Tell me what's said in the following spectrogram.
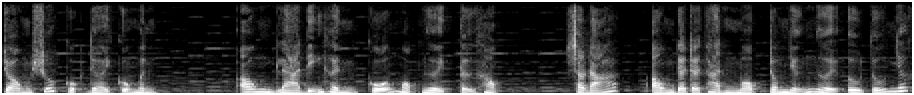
trong suốt cuộc đời của mình. Ông là điển hình của một người tự học. Sau đó, ông đã trở thành một trong những người ưu tú nhất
